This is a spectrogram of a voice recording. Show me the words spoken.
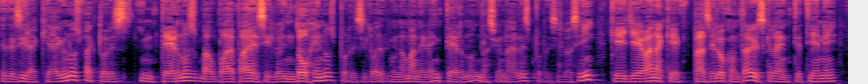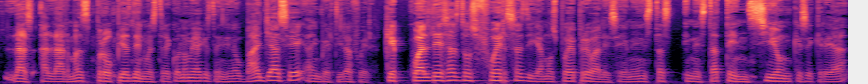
Es decir, aquí hay unos factores internos, va, a decirlo endógenos, por decirlo de alguna manera, internos, nacionales, por decirlo así, que llevan a que pase lo contrario, es que la gente tiene las alarmas propias de nuestra economía que están diciendo, váyase a invertir afuera. ¿Qué, ¿Cuál de esas dos fuerzas, digamos, puede prevalecer en, estas, en esta tensión que se crea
